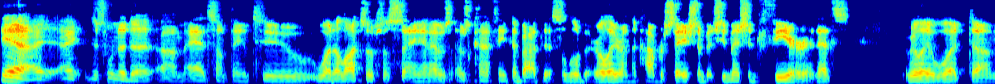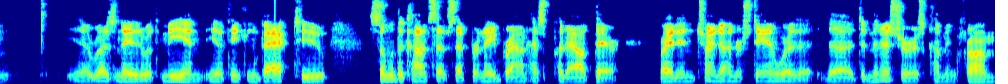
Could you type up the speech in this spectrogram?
Yeah, I, I just wanted to um, add something to what Alexis was saying, and I was I was kind of thinking about this a little bit earlier in the conversation, but she mentioned fear, and that's really what um, you know resonated with me, and you know thinking back to some of the concepts that Brene Brown has put out there, right, and trying to understand where the the diminisher is coming from.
